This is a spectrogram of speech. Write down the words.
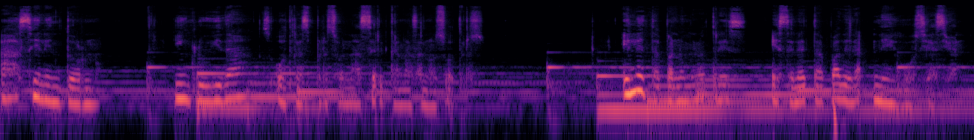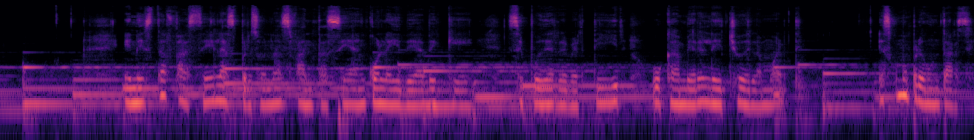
hacia el entorno, incluidas otras personas cercanas a nosotros. En la etapa número 3 es la etapa de la negociación. En esta fase las personas fantasean con la idea de que se puede revertir o cambiar el hecho de la muerte es como preguntarse,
